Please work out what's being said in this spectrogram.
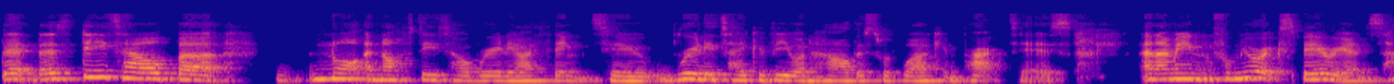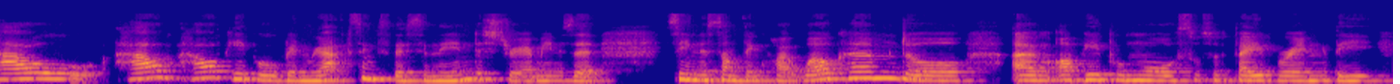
there, there's detail, but not enough detail, really, I think, to really take a view on how this would work in practice. And I mean, from your experience, how how how have people been reacting to this in the industry? I mean, is it seen as something quite welcomed, or um, are people more sort of favouring the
